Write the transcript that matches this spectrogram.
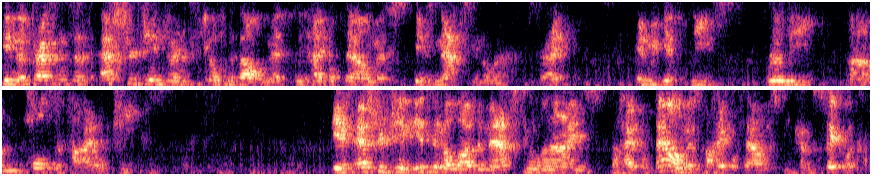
in the presence of estrogen during fetal development, the hypothalamus is masculinized, right? And we get these really um, pulsatile peaks. If estrogen isn't allowed to masculinize the hypothalamus, the hypothalamus becomes cyclical.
